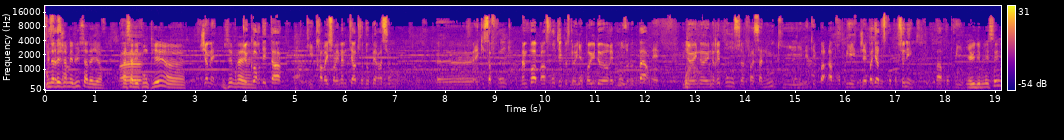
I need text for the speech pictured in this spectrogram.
On n'avait jamais vu ça d'ailleurs. Face à des euh, pompiers. Jamais. C'est vrai. Deux corps d'État qui travaillent sur les mêmes théâtres d'opération et qui s'affrontent. Même pas, pas affronter parce qu'il n'y a pas eu de réponse de notre part, mais une, réponse face à nous qui n'était pas appropriée. J'allais pas dire disproportionnée, pas appropriée. Il y a eu des blessés?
